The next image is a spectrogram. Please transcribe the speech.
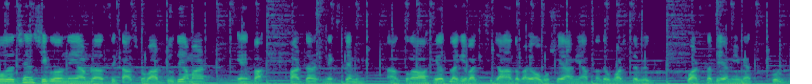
বলেছেন সেগুলো নিয়ে আমরা আজকে কাজ করব। আর যদি আমার ফার্দার নেক্সট টাইম কোনো হেল্প লাগে বা কিছু জানাতে পারি অবশ্যই আমি আপনাদের হোয়াটসঅ্যাপে হোয়াটসঅ্যাপে আমি মেসেজ করব।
